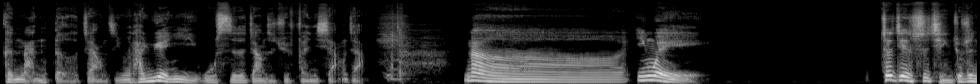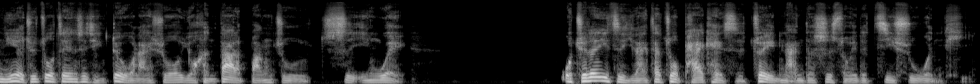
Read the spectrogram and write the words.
跟难得这样子，因为他愿意无私的这样子去分享这样。那因为。这件事情就是你也去做这件事情，对我来说有很大的帮助，是因为我觉得一直以来在做 Podcast 最难的是所谓的技术问题。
